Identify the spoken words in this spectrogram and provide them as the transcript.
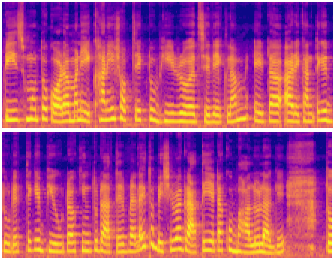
ব্রিজ মতো করা মানে এখানেই সবচেয়ে একটু ভিড় রয়েছে দেখলাম। এটা, আর এখান থেকে দূরের থেকে ভিউটাও কিন্তু রাতের বেলায়, তো বেশিরভাগ রাতেই এটা খুব ভালো লাগে। তো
